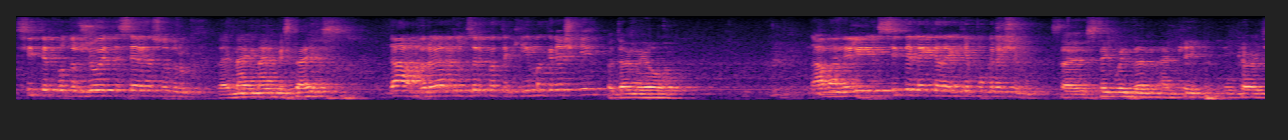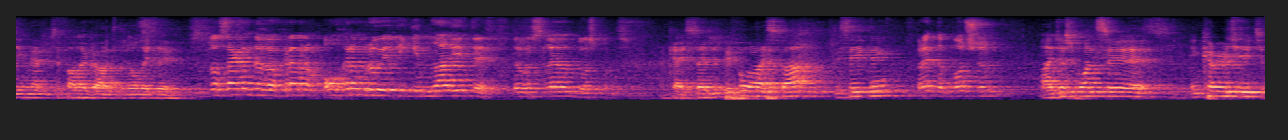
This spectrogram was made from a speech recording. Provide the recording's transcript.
сите поддржувајте се еден со друг. They may make mistakes, Да, веројатно црквата ќе има грешки, but don't we all? Ама нели сите некаде ќе погрешиме. So stick with them and keep encouraging them to follow God in all they do. Затоа сакам да ве охрабрам, охрабрувајте ги младите да го следат Господ. Okay, so just before I start this evening, Пред да почнем, I just want to encourage you to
